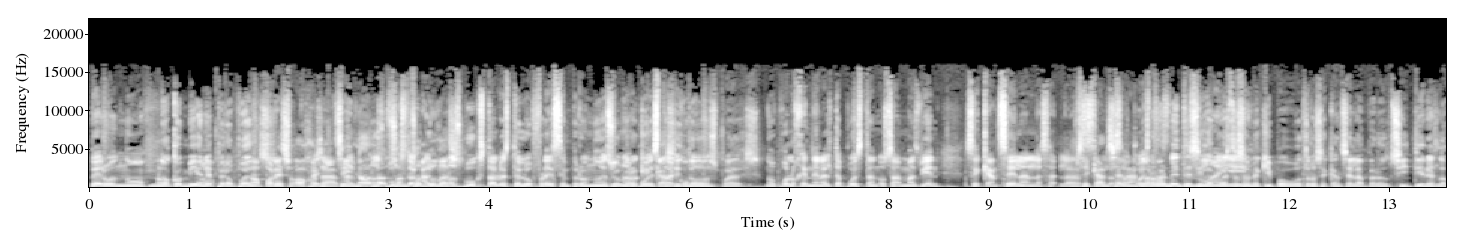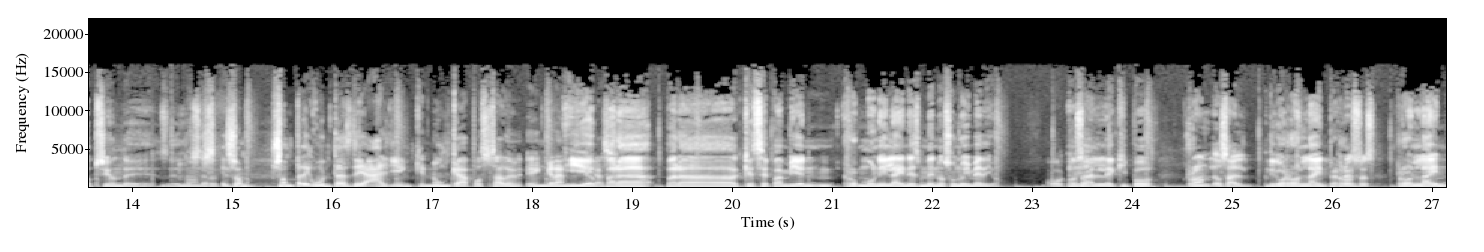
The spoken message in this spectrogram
Pero no. No, conviene, pero puedes. No, por eso, ojo. O sea, sí, algunos, no, books, son, son algunos dudas. books tal vez te lo ofrecen, pero no es Yo una creo que apuesta casi común. todos puedes. No, por lo general te apuestan, o sea, más bien se cancelan las, las Se cancelan. las apuestas. Normalmente si No le apuestas a un equipo u otro se cancela, pero sí tienes la opción de, de No, hacer. Son, son preguntas de alguien que nunca ha apostado en, en grandes Y eh, ligas. para, para que sepan bien, Money Line es menos uno y medio. O sea, el equipo, Ron, o sea, el- digo Ron Line, perdón. eso es- Ron Line,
